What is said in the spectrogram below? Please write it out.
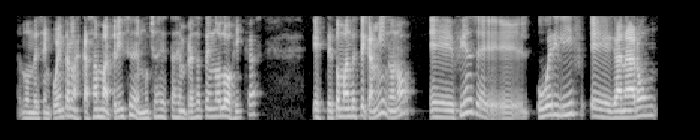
donde se encuentran las casas matrices de muchas de estas empresas tecnológicas, esté tomando este camino, ¿no? Eh, fíjense, Uber y Lyft ganaron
